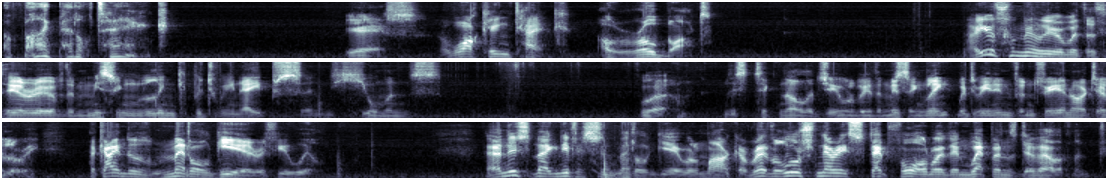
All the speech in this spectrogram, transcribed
A bipedal tank. Yes, a walking tank. A robot. Are you familiar with the theory of the missing link between apes and humans? Well, this technology will be the missing link between infantry and artillery. A kind of metal gear, if you will. And this magnificent metal gear will mark a revolutionary step forward in weapons development.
